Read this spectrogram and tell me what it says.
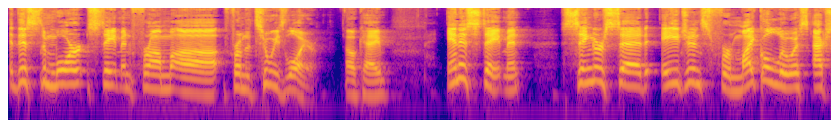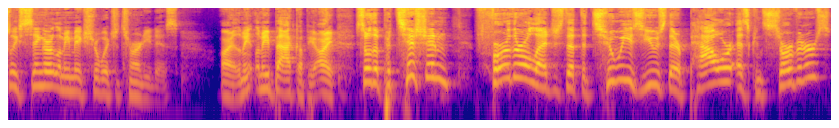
this is a more statement from uh, from the Tuohy's lawyer. Okay, in his statement, Singer said agents for Michael Lewis. Actually, Singer. Let me make sure which attorney it is. All right, let me let me back up here. All right, so the petition further alleges that the Tuohys used their power as conservators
